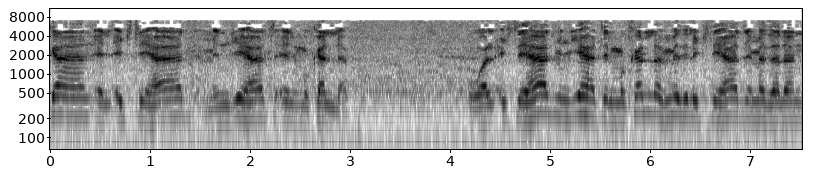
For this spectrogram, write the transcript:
كان الاجتهاد من جهة المكلف. والاجتهاد من جهة المكلف مثل اجتهاد مثلا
